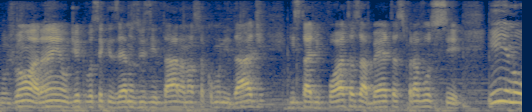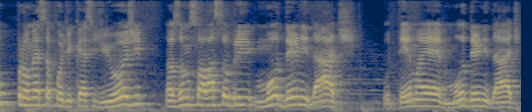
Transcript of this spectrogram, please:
no João Aranha. O dia que você quiser nos visitar, a nossa comunidade está de portas abertas para você. E no Promessa Podcast de hoje, nós vamos falar sobre modernidade. O tema é modernidade.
